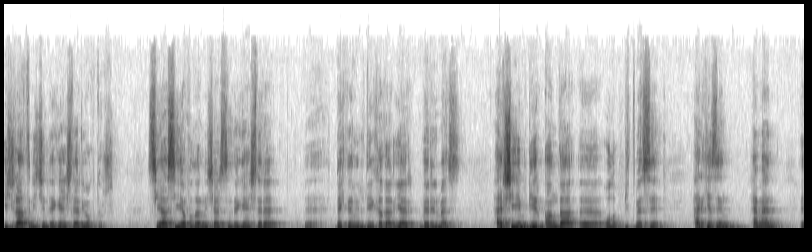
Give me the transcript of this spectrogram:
İcraatın içinde gençler yoktur. Siyasi yapıların içerisinde gençlere e, beklenildiği kadar yer verilmez. Her şeyin bir anda e, olup bitmesi, herkesin hemen e,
